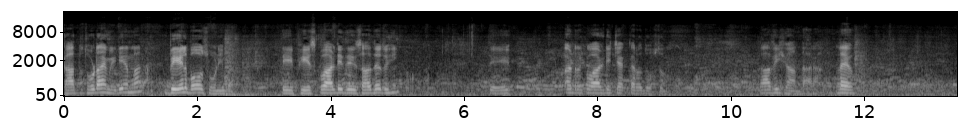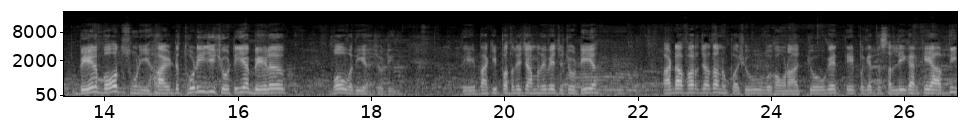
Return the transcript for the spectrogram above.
ਕੱਦ ਥੋੜਾ ਜਿਹਾ ਮੀਡੀਅਮ ਆ, ਬੇਲ ਬਹੁਤ ਸੋਹਣੀ ਬਾ ਤੇ ਫੇਸ ਕੁਆਲਿਟੀ ਦੇਖ ਸਕਦੇ ਹੋ ਤੁਸੀਂ। ਤੇ ਆਰਡਰ ਕੁਆਲਿਟੀ ਚੈੱਕ ਕਰੋ ਦੋਸਤੋ। ਕਾਫੀ ਸ਼ਾਨਦਾਰ ਆ। ਲੈ ਬੇਲ ਬਹੁਤ ਸੋਹਣੀ ਹੈ ਹਾਈਟ ਥੋੜੀ ਜੀ ਛੋਟੀ ਆ, ਬੇਲ ਬਹੁਤ ਵਧੀਆ ਛੋਟੀ ਦੀ। ਤੇ ਬਾਕੀ ਪਤਲੇ ਚੰਮ ਦੇ ਵਿੱਚ ਝੋਟੀ ਆ। ਸਾਡਾ ਫਰਜ਼ ਆ ਤੁਹਾਨੂੰ ਪਸ਼ੂ ਵਿਖਾਉਣਾ, ਚੋਗੇ ਤਿੱਪ ਕੇ ਤਸੱਲੀ ਕਰਕੇ ਆਪਦੀ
